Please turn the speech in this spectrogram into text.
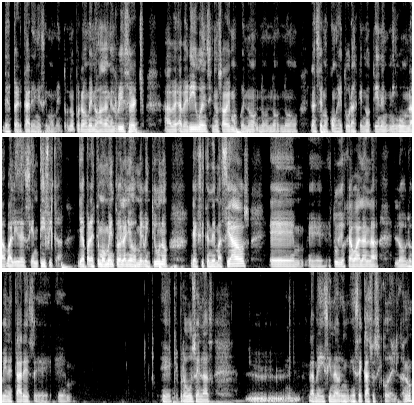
despertar en ese momento, ¿no? Por lo menos hagan el research, averigüen, si no sabemos, pues no, no, no, no lancemos conjeturas que no tienen ninguna validez científica. Ya para este momento del año 2021 ya existen demasiados eh, eh, estudios que avalan la, los, bienestares eh, que producen las, la medicina, en ese caso psicodélica, ¿no?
